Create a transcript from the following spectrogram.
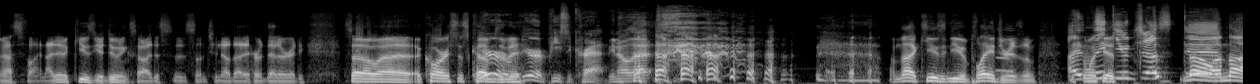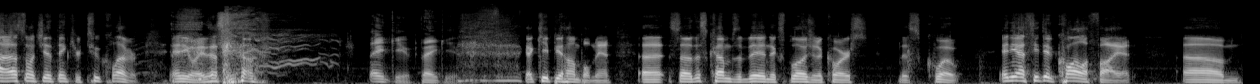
That's fine. I didn't accuse you of doing so. I just, just want you know that I heard that already. So, uh, of course, this comes You're, a- you're a piece of crap. You know that? I'm not accusing you of plagiarism. I Just want think to- you just did. No, I'm not. I just want you to think you're too clever. Anyway, that's Thank you. Thank you. Gotta keep you humble, man. Uh, so this comes amid an explosion, of course. This quote, and yes, he did qualify it. Um,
